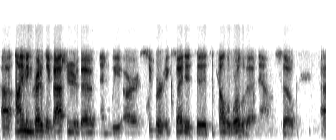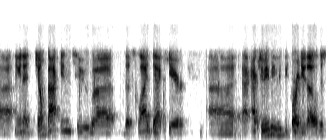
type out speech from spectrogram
uh, I'm incredibly passionate about, and we are super excited to, to tell the world about now. So uh, I'm going to jump back into uh, the slide deck here. Uh, actually, maybe before I do that, I'll just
